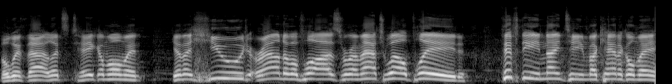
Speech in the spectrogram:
But with that, let's take a moment, give a huge round of applause for a match well played. 15-19 Mechanical Mayhem.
